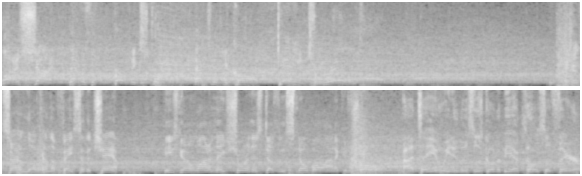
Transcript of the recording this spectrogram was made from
What a shot. That was the perfect strike. That's what you call getting drilled. A concerned look on the face of the champ. He's going to want to make sure this doesn't snowball out of control. I tell you, we knew this was going to be a close affair,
